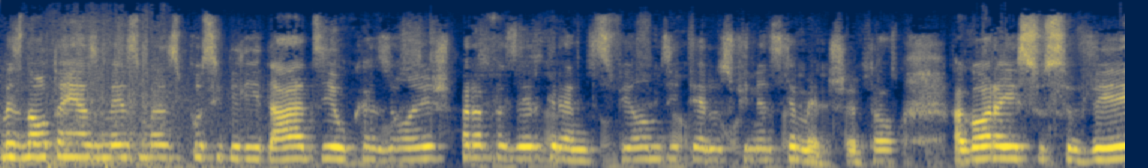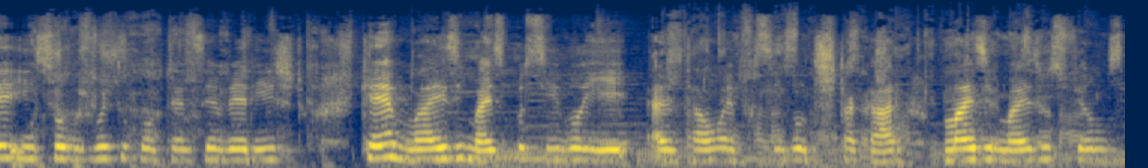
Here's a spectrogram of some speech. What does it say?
mas não têm as mesmas possibilidades e ocasiões para fazer grandes filmes e ter os financiamentos. Então, agora isso se vê e somos muito contentes em ver isto, que é mais e mais possível e então é possível destacar mais e mais os filmes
